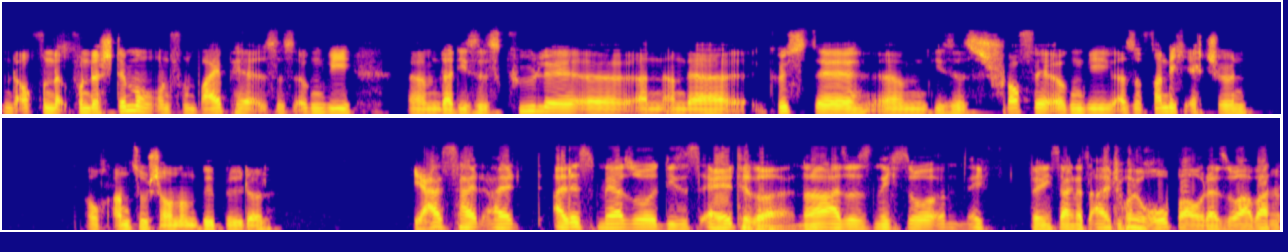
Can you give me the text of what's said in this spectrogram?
und auch von der, von der Stimmung und vom Vibe her ist es irgendwie ähm, da dieses Kühle äh, an, an der Küste, ähm, dieses Schroffe irgendwie, also fand ich echt schön auch anzuschauen und Bilder. Ja, es ist halt, halt alles mehr so dieses Ältere, ne? Also es ist nicht so, ähm, ich will nicht sagen das alte Europa oder so, aber ja.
